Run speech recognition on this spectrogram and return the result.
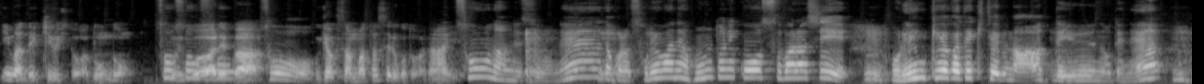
今できる人がどんどんそこに加そうそうわればそうお客さん待たせることがない。そうなんですよね、うんだからそれはね本当にこう素晴らしいうん連携ができてるなっていうのでね、うん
